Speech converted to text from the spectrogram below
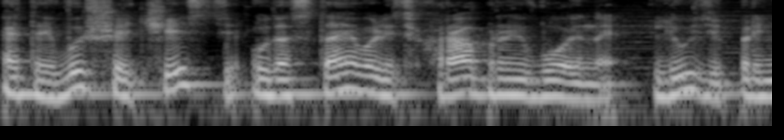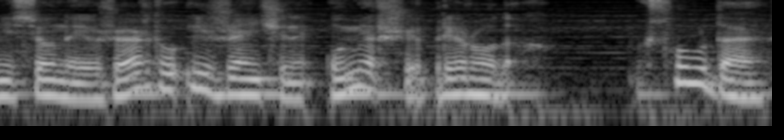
Этой высшей чести удостаивались храбрые воины, люди, принесенные в жертву и женщины, умершие при родах. К слову, да,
